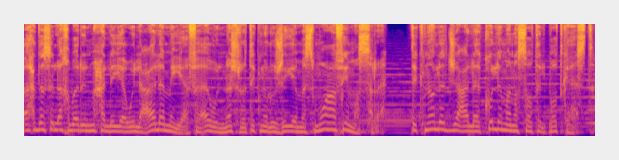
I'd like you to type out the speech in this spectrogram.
أحدث الأخبار المحلية والعالمية في أول نشرة تكنولوجية مسموعة في مصر. تكنولوجي على كل منصات البودكاست.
